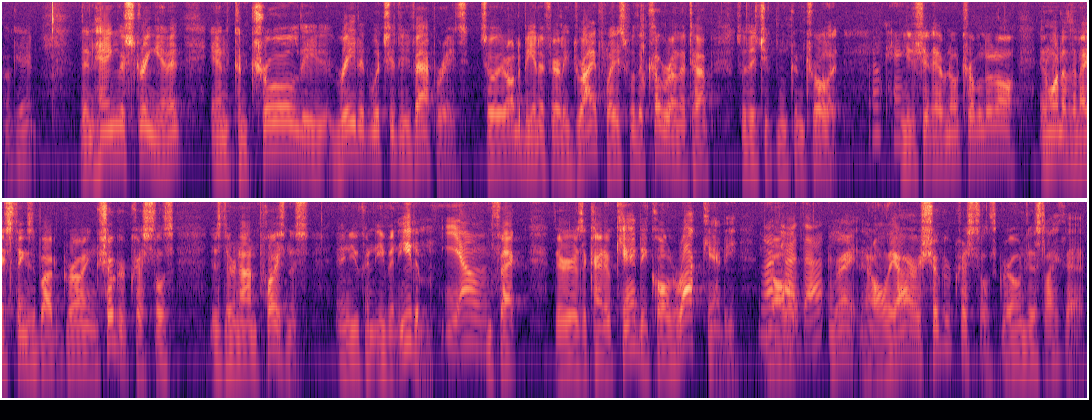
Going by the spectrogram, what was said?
Okay? Then hang the string in it and control the rate at which it evaporates. So it ought to be in a fairly dry place with a cover on the top so that you can control it. Okay. And you should have no trouble at all. And one of the nice things about growing sugar crystals is they're non-poisonous and you can even eat them. Yum. In fact, there is a kind of candy called rock candy. I've had that. Right, and all they are are sugar crystals grown just like that.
